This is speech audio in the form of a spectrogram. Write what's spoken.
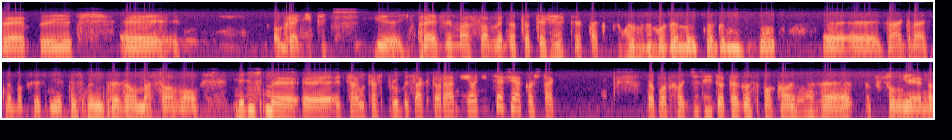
żeby e, ograniczyć e, imprezy masowe, no to też jeszcze tak czułem, że możemy tego nie widać e, e, zagrać, no bo przecież nie jesteśmy imprezą masową. Mieliśmy cały czas próby z aktorami i oni też jakoś tak no podchodzili do tego spokojnie, że w sumie no,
